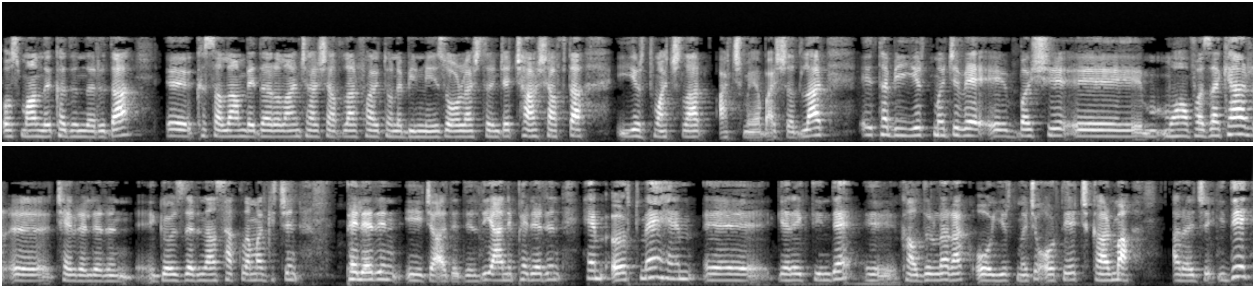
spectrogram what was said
Osmanlı kadınları da e, kısalan ve daralan çarşaflar faytona binmeyi zorlaştırınca çarşafta yırtmaçlar açmaya başladılar. E, tabii yırtmacı ve e, başı e, muhafazakar e, çevrelerin e, gözlerinden saklamak için pelerin icat edildi. Yani pelerin hem örtme hem e, gerektiğinde e, kaldırılarak o yırtmacı ortaya çıkarma aracı idi.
